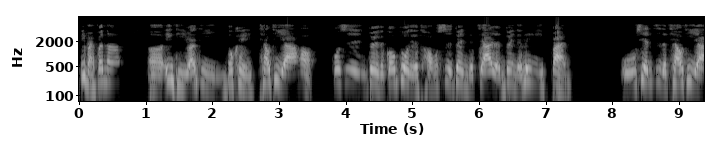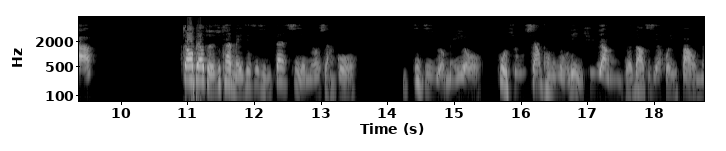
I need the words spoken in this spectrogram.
一百分啊，呃，硬体、软体你都可以挑剔啊，哈、或是你对你的工作、你的同事、对你的家人、对你的另一半，无限制的挑剔啊，高标准的去看每一件事情，但是有没有想过，你自己有没有付出相同的努力，去让你得到这些回报呢？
